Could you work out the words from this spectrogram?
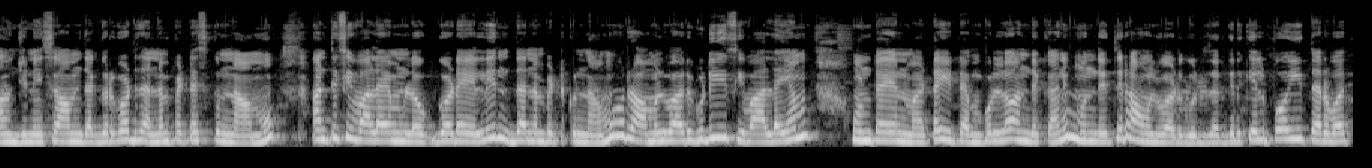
ఆంజనేయ స్వామి దగ్గర కూడా దండం పెట్టేసి చేసుకున్నాము. అంటే శివాలయంలో కూడా వెళ్ళి దండం పెట్టుకున్నాము. రాముల వారి గుడి శివాలయం ఉంటాయన్నమాట ఈ టెంపుల్లో. అందుకని ముందైతే రాముల వారి గుడి దగ్గరికి వెళ్ళిపోయి తర్వాత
